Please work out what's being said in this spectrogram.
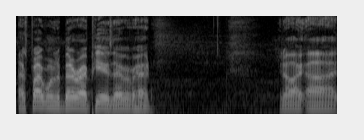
That's probably one of the better IPAs I've ever had. You know, I uh,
